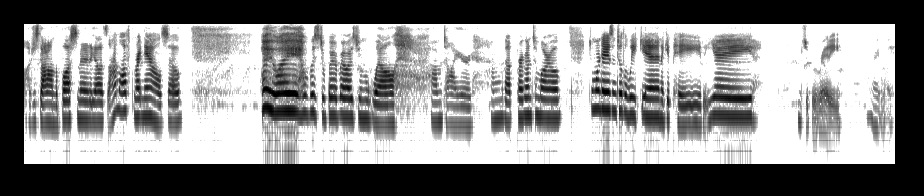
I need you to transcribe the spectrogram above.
I just got on the bus a minute ago. So I'm off right now. So anyway, hope everybody's doing well. I'm tired. I'm got program tomorrow. Two more days until the weekend. I get paid. Yay. I'm super ready. Anyway,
